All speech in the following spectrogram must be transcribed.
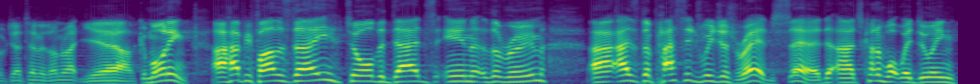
We've just turned it on, right? Yeah. Good morning. Uh, happy Father's Day to all the dads in the room. Uh, as the passage we just read said, uh, it's kind of what we're doing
